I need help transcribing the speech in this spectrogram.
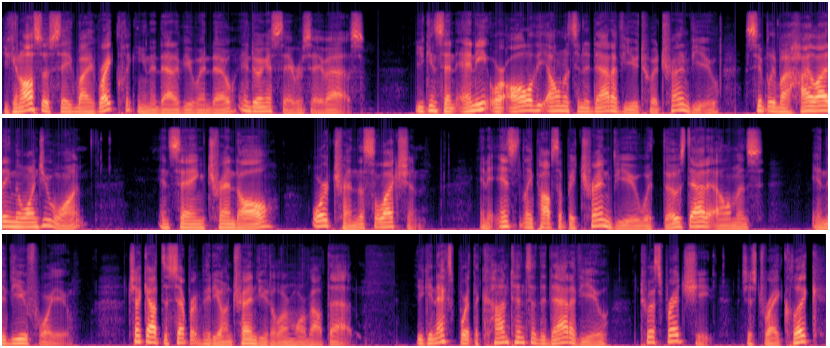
You can also save by right-clicking in the Data View window and doing a Save or Save As. You can send any or all of the elements in a data view to a trend view simply by highlighting the ones you want and saying Trend All or Trend the Selection. And it instantly pops up a trend view with those data elements in the view for you. Check out the separate video on TrendView to learn more about that. You can export the contents of the data view to a spreadsheet. Just right click,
